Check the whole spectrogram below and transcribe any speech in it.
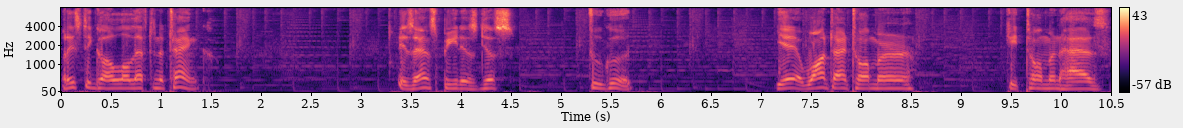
but he still got a lot left in the tank. His hand speed is just too good. Yeah, one time Thurman, Keith Thurman has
